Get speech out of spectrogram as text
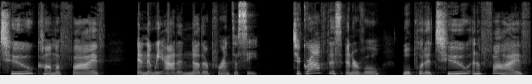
2 comma 5, and then we add another parenthesis. To graph this interval, we'll put a 2 and a 5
